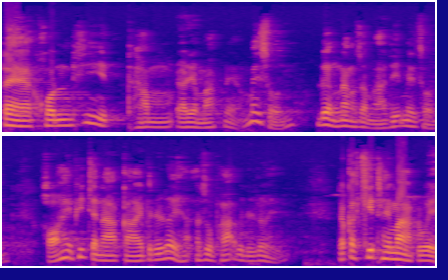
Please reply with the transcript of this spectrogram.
แต่คนที่ทำอริยมรรคเนี่ยไม่สนเรื่องนั่งสมาธิไม่สน ขอให้พิจารณากายไปเรื่อยๆอสุภะไปเรื่อยๆแล้วก็คิดให้มากด้วย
